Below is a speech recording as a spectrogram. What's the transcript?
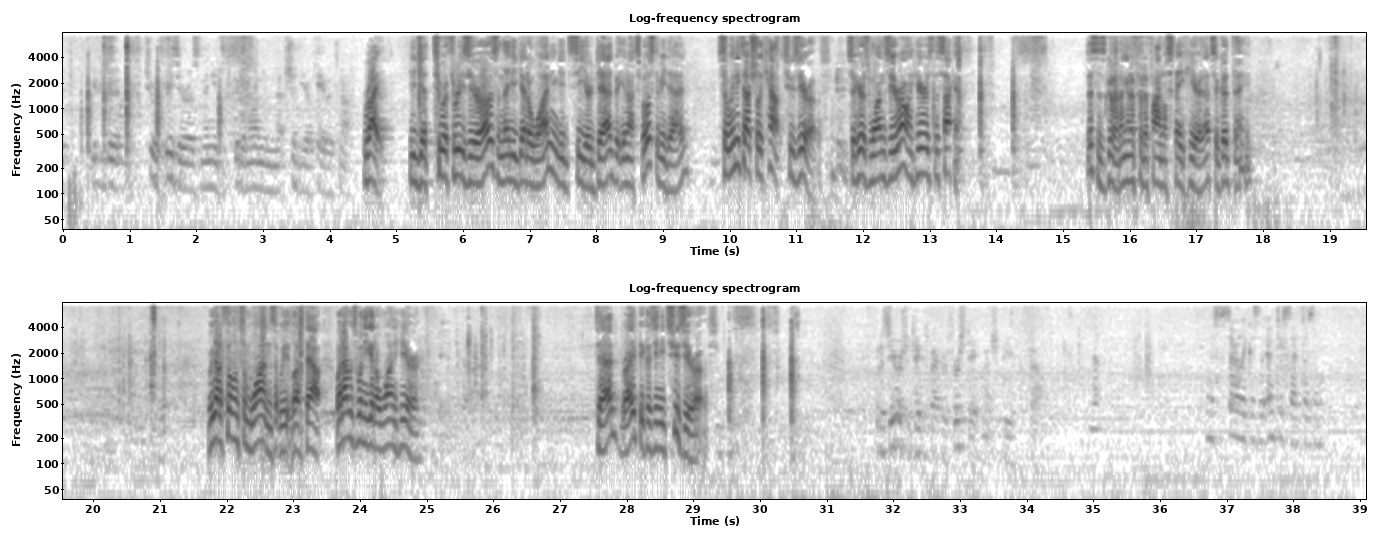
You could do it two or three zeros, and then you'd get a one, and that should be okay, but it's not. right. You'd get two or three zeros, and then you'd get a one, and you'd see you're dead, but you're not supposed to be dead. So we need to actually count two zeros. So here's one zero, and here's the second. This is good. I'm going to put a final state here. That's a good thing. We got to fill in some ones that we left out. What happens when you get a one here? Dead, right? Because you need two zeros. But a zero should take us back to the first state, and that should be valid. necessarily because the empty set doesn't.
